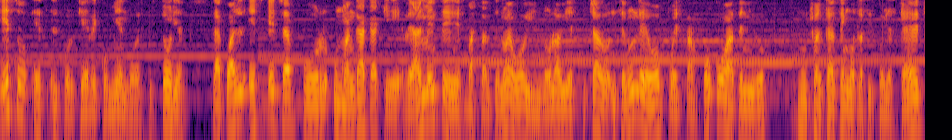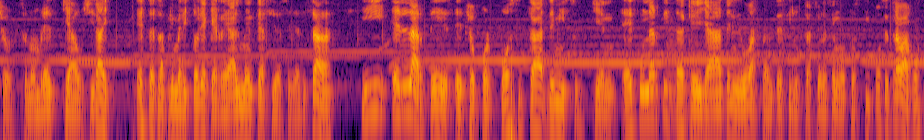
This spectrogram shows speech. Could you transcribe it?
Eso es el por qué recomiendo esta historia, la cual es hecha por un mangaka que realmente es bastante nuevo y no lo había escuchado y según leo pues tampoco ha tenido mucho alcance en otras historias que ha hecho. Su nombre es Kiao Shirai. Esta es la primera historia que realmente ha sido serializada y el arte es hecho por Posuka Demisu, quien es un artista que ya ha tenido bastantes ilustraciones en otros tipos de trabajo,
